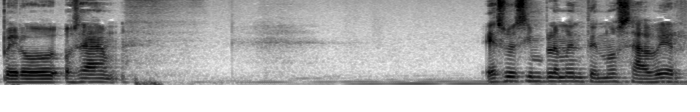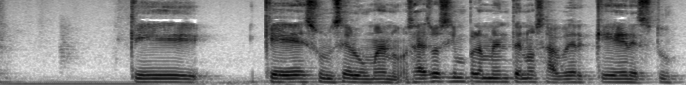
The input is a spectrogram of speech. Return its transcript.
pero, o sea, eso es simplemente no saber qué, qué es un ser humano. O sea, eso es simplemente no saber qué eres tú.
